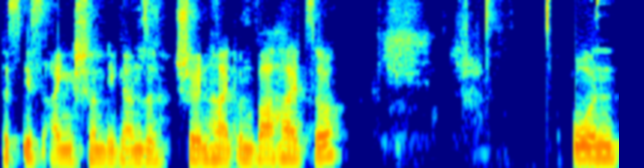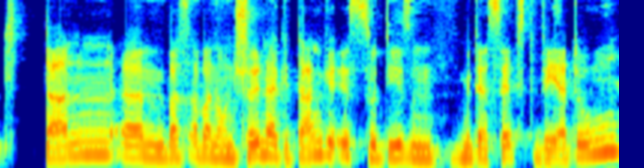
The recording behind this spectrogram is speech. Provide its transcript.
Das ist eigentlich schon die ganze Schönheit und Wahrheit so. Und dann, ähm, was aber noch ein schöner Gedanke ist zu diesem mit der Selbstwertung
